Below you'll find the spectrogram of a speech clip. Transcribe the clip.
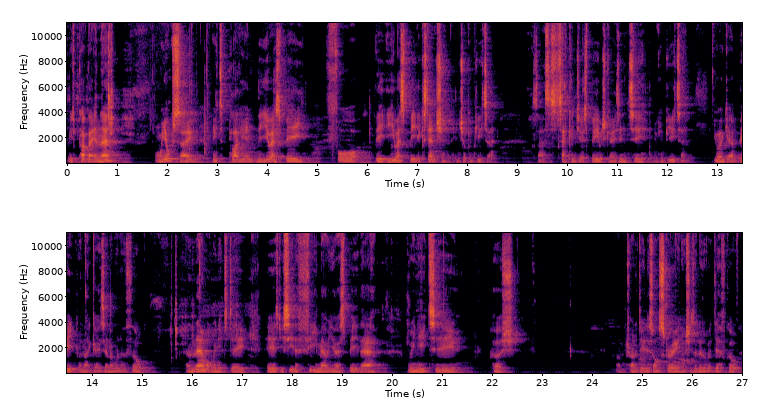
We just plug that in there and we also need to plug in the USB for the USB extension into your computer. So that's the second USB which goes into your computer. You won't get a beep when that goes in, I wouldn't have thought. And then what we need to do is, you see the female USB there? We need to push, I'm trying to do this on screen, which is a little bit difficult.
